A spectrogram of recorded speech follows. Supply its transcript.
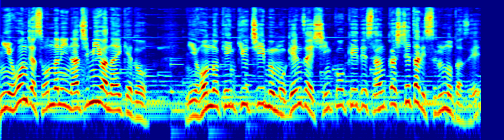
日本じゃそんなに馴染みはないけど日本の研究チームも現在進行形で参加してたりするのだぜ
